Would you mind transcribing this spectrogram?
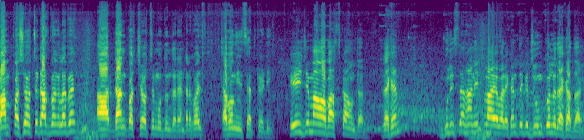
বাম পাশে হচ্ছে ডাচ বাংলা ব্যাংক আর ডান পাশে হচ্ছে মজুমদার এন্টারপ্রাইজ এবং ইনসেপ ট্রেডিং এই যে মামা বাস কাউন্টার দেখেন গুলিস্তান হানি ফ্লাইওভার এখান থেকে জুম করলে দেখা যায়।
